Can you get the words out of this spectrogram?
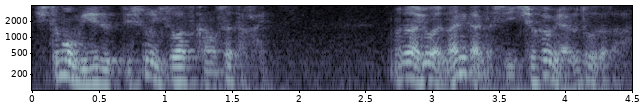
人も見えるっていう人に育つ可能性が高いんです要は何かに対して一生懸命やるってことだから、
